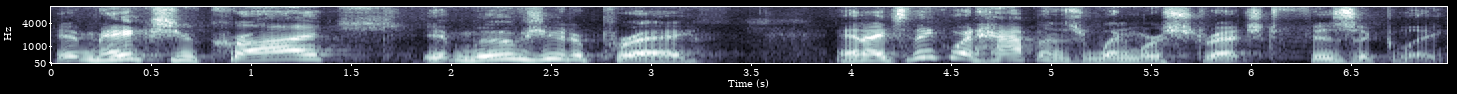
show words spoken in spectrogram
It makes you cry. It moves you to pray. And I think what happens when we're stretched physically,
